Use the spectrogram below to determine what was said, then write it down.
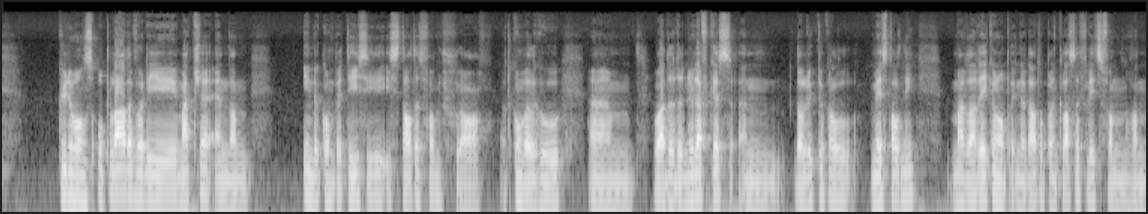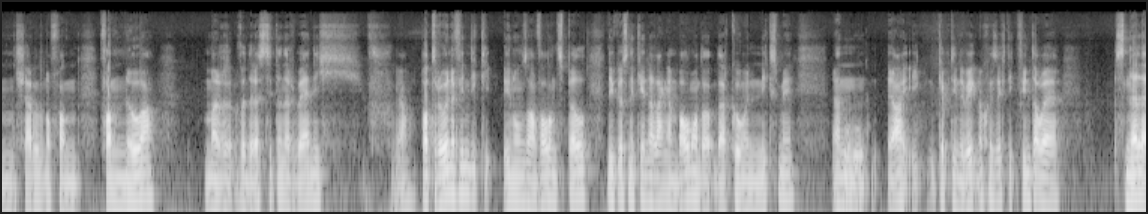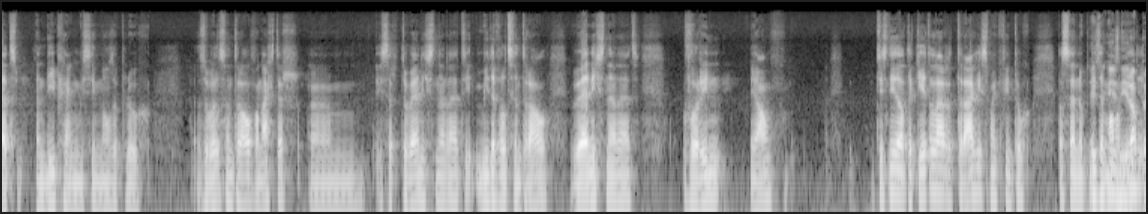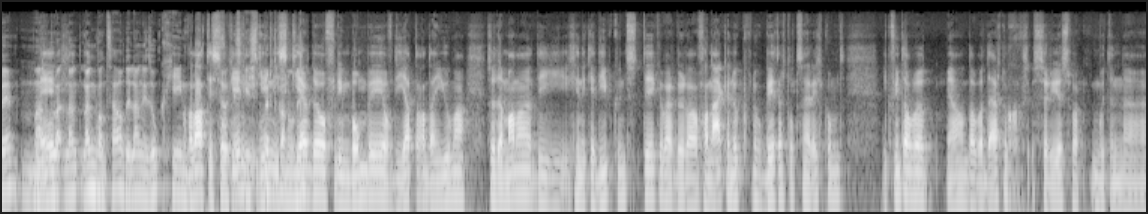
kunnen we ons opladen voor die matchen en dan in de competitie is het altijd van, ja, het komt wel goed. Um, we hadden de nul even en dat lukt ook al meestal niet. Maar dan rekenen we op, inderdaad op een klasseflits van, van of van, van Noah. Maar voor de rest zitten er weinig ja, patronen, vind ik, in ons aanvallend spel. Dikwijls een keer een lange bal, maar da daar komen we niks mee. En mm -hmm. ja, ik, ik heb het in de week nog gezegd, ik vind dat wij snelheid en diepgang missen in onze ploeg. Zowel centraal van achter um, is er te weinig snelheid, middenveld centraal, weinig snelheid. Voorin, ja, het is niet dat de ketelaar traag is, maar ik vind toch, dat zijn ook niet is, de mannen is niet rap, hè. Maar nee. lang, lang van hetzelfde, lang is ook geen... Voilà, het is zo geen, is geen, geen Izquierdo of Limbombe of Diatta, Danjuma. Zo de mannen die geen keer diep kunt steken, waardoor dat Van Aken ook nog beter tot zijn recht komt. Ik vind dat we, ja, dat we daar toch serieus wat moeten uh,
